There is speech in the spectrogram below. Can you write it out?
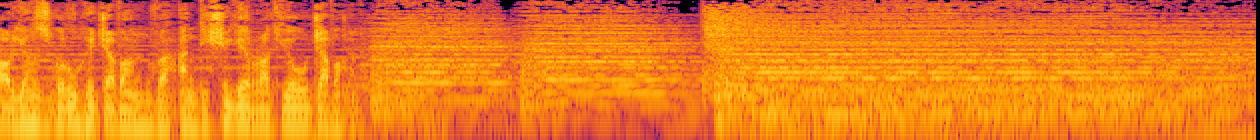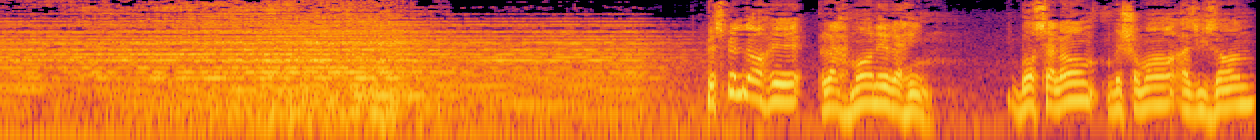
کاری از گروه جوان و اندیشه رادیو جوان. بسم الله الرحمن الرحیم. با سلام به شما عزیزان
